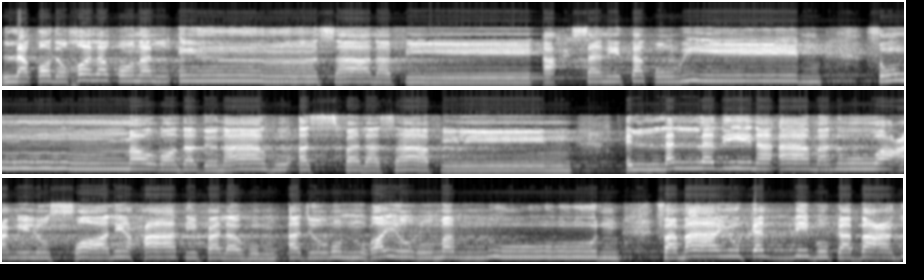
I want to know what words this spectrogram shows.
لقد خلقنا الإنسان في أحسن تقويم. ثم رددناه أسفل سافلين إلا الذين آمنوا وعملوا الصالحات فلهم أجر غير ممنون فما يكذبك بعد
